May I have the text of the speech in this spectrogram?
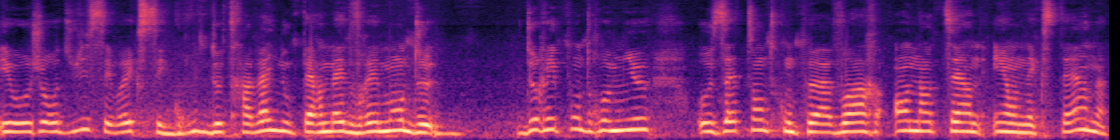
Et aujourd'hui c'est vrai que ces groupes de travail nous permettent vraiment de, de répondre au mieux aux attentes qu'on peut avoir en interne et en externe.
